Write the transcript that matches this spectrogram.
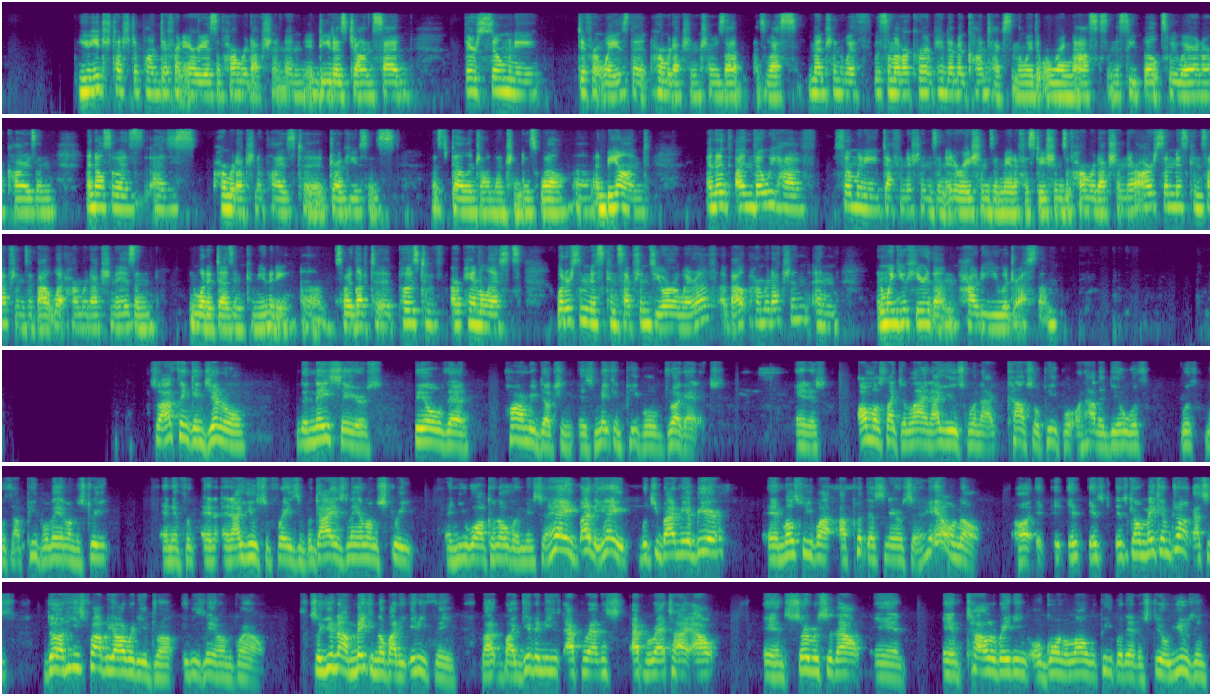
You each touched upon different areas of harm reduction, and indeed, as John said, there's so many different ways that harm reduction shows up, as Wes mentioned with, with some of our current pandemic context and the way that we're wearing masks and the seat belts we wear in our cars, and, and also as, as harm reduction applies to drug use, as, as Del and John mentioned as well, um, and beyond. And, and though we have so many definitions and iterations and manifestations of harm reduction, there are some misconceptions about what harm reduction is and, and what it does in community. Um, so I'd love to pose to our panelists, what are some misconceptions you're aware of about harm reduction? And, and when you hear them, how do you address them? So I think in general, the naysayers feel that harm reduction is making people drug addicts. And it's almost like the line I use when I counsel people on how to deal with with with our people laying on the street. And if and, and I use the phrase if a guy is laying on the street and you walking over him and say, Hey buddy, hey, would you buy me a beer? And most people I, I put that scenario and say, Hell no. Uh, it, it, it- it's, it's gonna make him drunk. I said, Duh, he's probably already a drunk if he's laying on the ground. So you're not making nobody anything by, by giving these apparatus apparati out and services out and and tolerating or going along with people that are still using.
